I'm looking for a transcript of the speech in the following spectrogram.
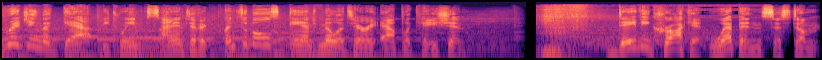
bridging the gap between scientific principles and military application. Davy Crockett Weapon System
